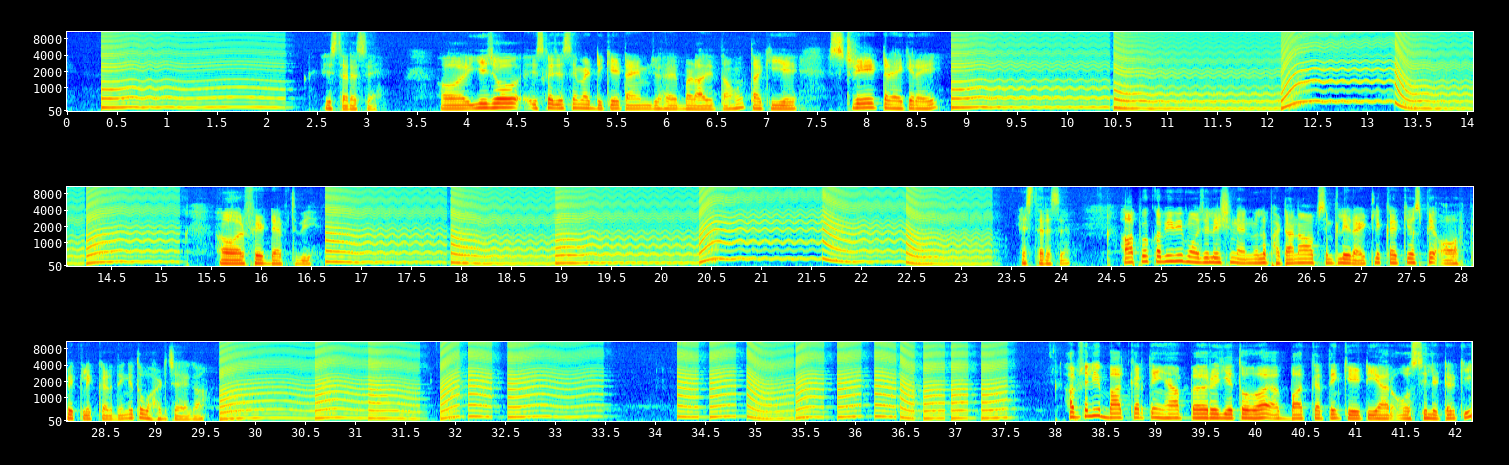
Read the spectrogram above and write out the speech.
इस तरह से। और ये जो इसका जैसे मैं डिके टाइम जो है बढ़ा देता हूँ ताकि ये स्ट्रेट रह के रहे। और फिर डेप्थ भी। इस तरह से। आपको कभी भी मॉड्यूलेशन एनवलप हटाना आप सिंपली राइट क्लिक करके उस पर ऑफ़ पे क्लिक कर देंगे तो वो हट जाएगा। अब चलिए बात करते हैं यहाँ पर, ये तो हुआ, अब बात करते हैं के टी आर ओसीलेटर की।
